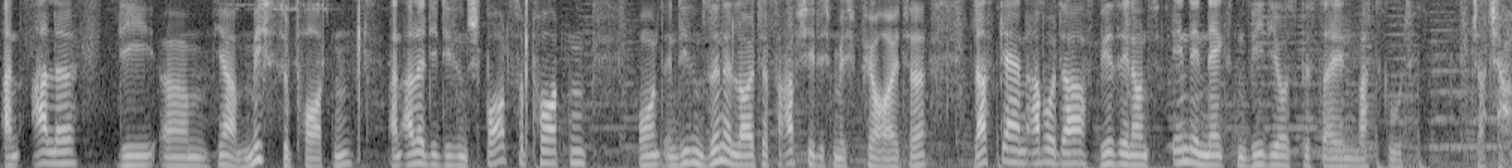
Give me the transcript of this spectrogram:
an alle, die ähm, ja, mich supporten, an alle, die diesen Sport supporten. Und in diesem Sinne, Leute, verabschiede ich mich für heute. Lasst gerne ein Abo da. Wir sehen uns in den nächsten Videos. Bis dahin, macht's gut. Ciao, ciao.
